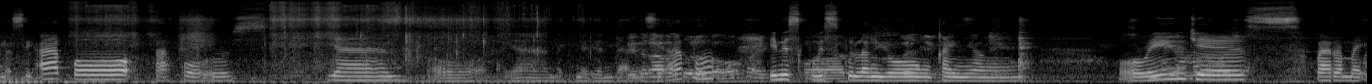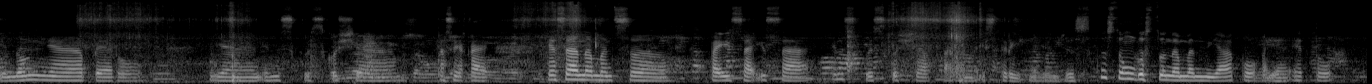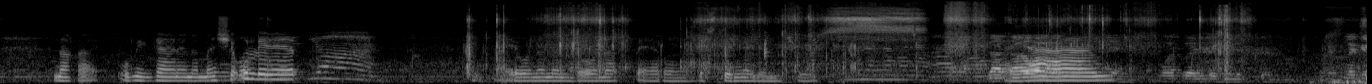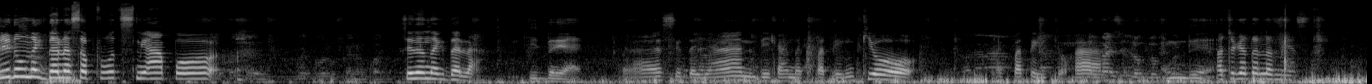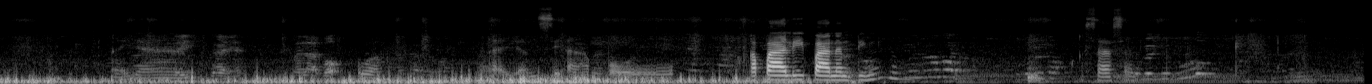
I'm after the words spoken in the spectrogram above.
Ayan na si Apo. Tapos, yan. Oh, ayan. Nagmerienda na si Apo. In-squeeze ko lang yung kanyang oranges para mainom niya. Pero, yan. In-squeeze ko siya. Kasi kay, kesa naman sa paisa-isa, in-squeeze ko siya para ma-straight na yung juice. Gustong gusto naman niya po. Kaya ito, naka umiga na naman siya ulit. Ayaw na ng donut pero gusto niya yung juice. Ayan. Sinong nagdala sa fruits ni Apo? Sino nagdala? Ito yan. Ah, si Dayan. Hindi ka nagpa-thank you. Nagpa-thank you ka. Hindi. At saka ito lamesa. Ayan. Wow. Ayan si Apo. Kapalipanan din yun. Kasasabi.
